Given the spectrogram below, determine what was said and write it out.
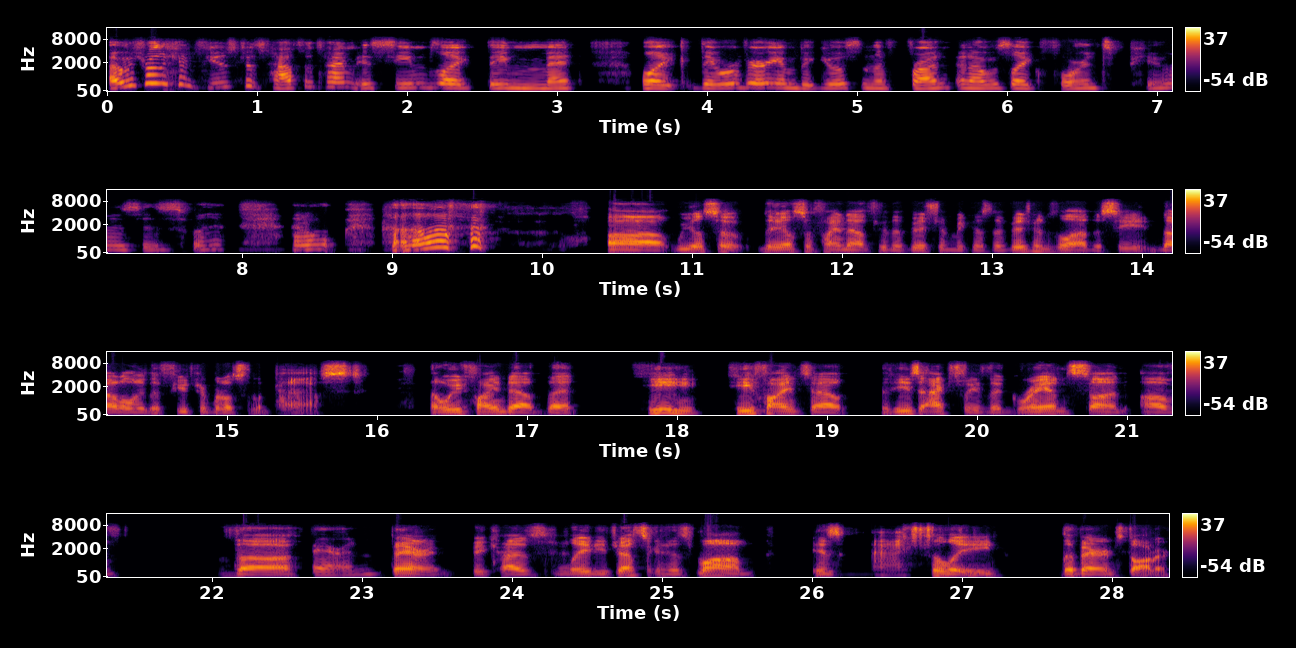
I was really confused because half the time it seemed like they meant like they were very ambiguous in the front, and I was like, Florence Pugh is this what? I don't. Huh? Uh, we also they also find out through the vision because the vision's allowed to see not only the future but also the past, and we find out that he he finds out that he's actually the grandson of the Baron. Baron because Lady Jessica, his mom, is actually the Baron's daughter,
